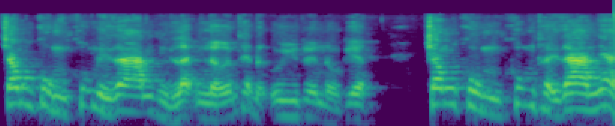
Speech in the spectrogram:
Trong cùng khung thời gian thì lệnh lớn sẽ được ưu tiên đầu tiên. Trong cùng khung thời gian nhé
